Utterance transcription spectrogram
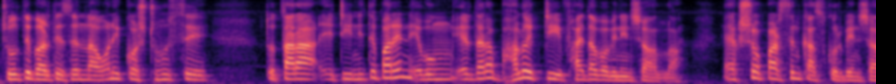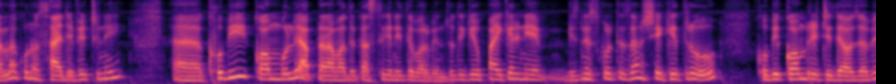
চলতে পারতেছেন না, অনেক কষ্ট হচ্ছে, তো তারা এটি নিতে পারেন এবং এর দ্বারা ভালো একটি ফায়দা পাবেন ইনশাআল্লাহ। একশো পার্সেন্ট কাজ করবে ইনশাল্লাহ কোনো সাইড এফেক্ট নেই। খুবই কম বলে আপনারা আমাদের কাছ থেকে নিতে পারবেন। যদি কেউ পাইকারি নিয়ে বিজনেস করতে চান, সেক্ষেত্রেও খুবই কম রেটে দেওয়া যাবে।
